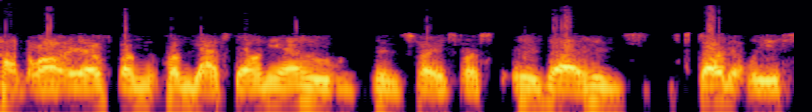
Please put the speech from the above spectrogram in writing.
Candelario from from Gastonia, who his first his uh, his start at least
